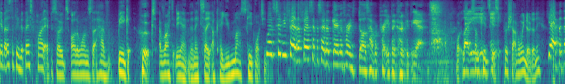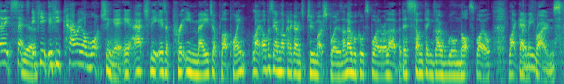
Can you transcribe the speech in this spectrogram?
Yeah, but that's the thing. The best pilot episodes are the ones that have big hooks right at the end, and they say, "Okay, you must keep watching." Well, to be fair, the first episode of Game of Thrones does have a pretty big hook at the end. What, like, some it- kids it- gets pushed out of a window, doesn't he? Yeah, but then it sets. Yeah. If you if you carry on watching it, it actually is a pretty major plot point. Like, obviously, I'm not going to go into too much spoilers. I know we're called spoiler alert, but there's some things I will not spoil, like Game I mean, of Thrones.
